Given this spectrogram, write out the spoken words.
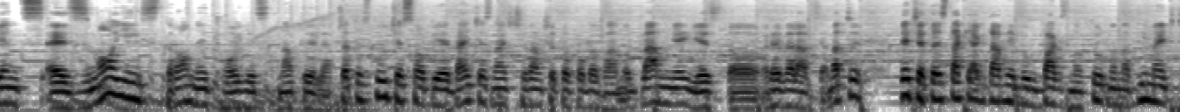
Więc e, z mojej strony to jest na tyle. Przetestujcie sobie, dajcie znać, czy Wam się to podoba. No dla mnie jest to rewelacja. Znaczy, wiecie, to jest tak jak dawniej był bug z Nocturno na Damage.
